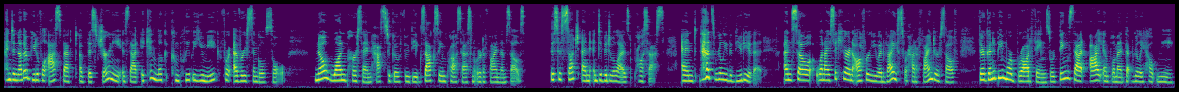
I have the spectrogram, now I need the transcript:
And another beautiful aspect of this journey is that it can look completely unique for every single soul. No one person has to go through the exact same process in order to find themselves. This is such an individualized process, and that's really the beauty of it. And so, when I sit here and offer you advice for how to find yourself, they're going to be more broad things or things that I implement that really help me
